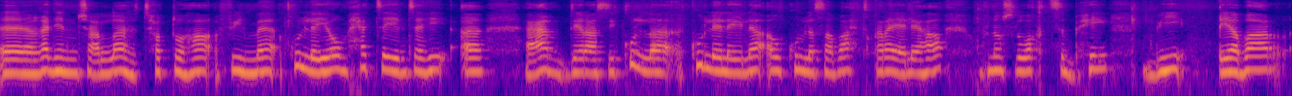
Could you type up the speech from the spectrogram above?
آه غادي إن شاء الله تحطوها في الماء كل يوم حتى ينتهي آه عام الدراسي كل كل ليلة أو كل صباح تقراي عليها وفي نفس الوقت تسبحي بيا بار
